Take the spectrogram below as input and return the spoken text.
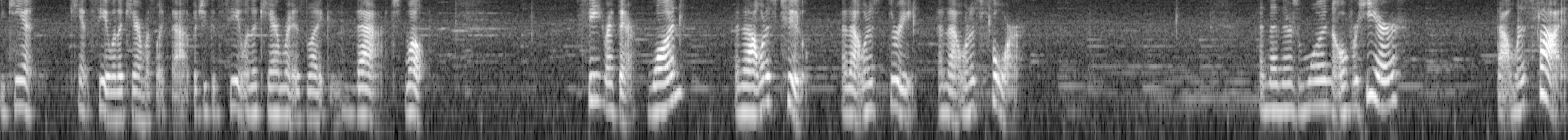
You can't can't see it when the camera's like that, but you can see it when the camera is like that. Well, see right there. One, and that one is two, and that one is three, and that one is four. And then there's one over here. That one is five.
